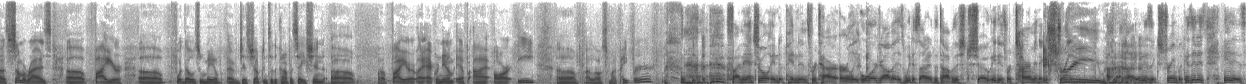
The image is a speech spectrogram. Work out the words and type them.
uh, summarize uh, fire uh, for those who may have, have, just jumped into the conversation uh, FIRE, uh, acronym F I R E. Uh, I lost my paper. Financial independence, retire early, or Java, as we decided at the top of this show, it is retirement extreme. extreme. it is extreme because it is it is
